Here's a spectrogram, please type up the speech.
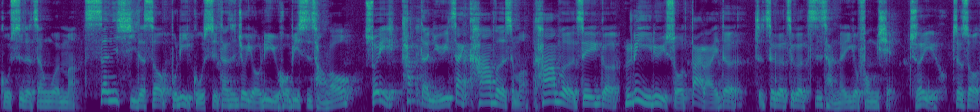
股市的增温嘛，升息的时候不利股市，但是就有利于货币市场喽，所以。它等于在 cover 什么？cover 这一个利率所带来的这个这个资产的一个风险。所以这时候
